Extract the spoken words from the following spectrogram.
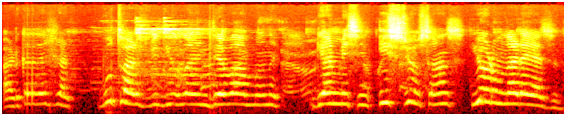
Arkadaşlar bu tarz videoların devamını gelmesini istiyorsanız yorumlara yazın.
